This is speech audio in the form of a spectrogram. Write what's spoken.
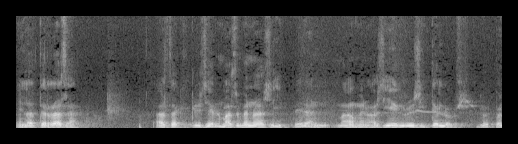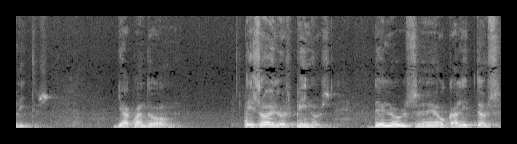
en la terraza hasta que crecieron más o menos así, eran más o menos así de gruesitos los, los palitos. Ya cuando, eso de los pinos, de los eh, eucaliptos,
